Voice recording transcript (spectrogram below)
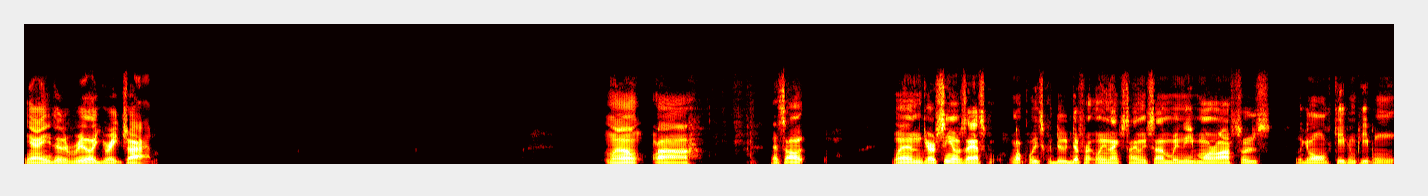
Yeah, he did a really great job. Well, uh, that's all. When Garcia was asked what police could do differently next time, he said we need more officers. The goal of keeping people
